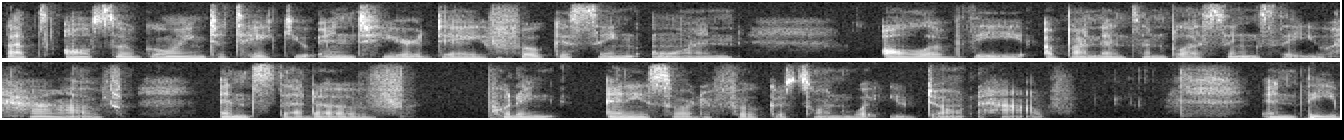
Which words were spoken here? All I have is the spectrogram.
That's also going to take you into your day focusing on all of the abundance and blessings that you have instead of putting any sort of focus on what you don't have. And the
